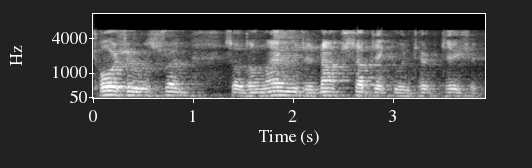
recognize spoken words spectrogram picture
torsional strength, so the language is not subject to interpretation.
